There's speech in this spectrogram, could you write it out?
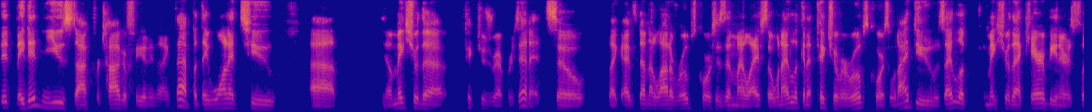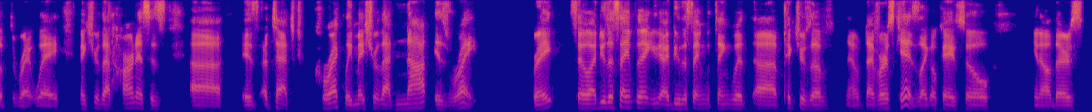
that they didn't use stock photography or anything like that, but they wanted to, um, you know, make sure the pictures represented. So like I've done a lot of ropes courses in my life. So when I look at a picture of a ropes course, what I do is I look, make sure that carabiner is flipped the right way, make sure that harness is uh, is attached correctly, make sure that knot is right, right. So I do the same thing. I do the same thing with uh, pictures of you know diverse kids. Like okay, so you know there's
